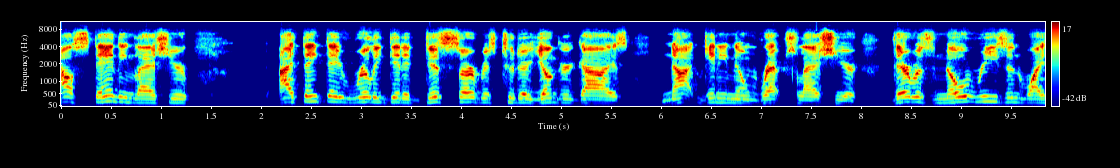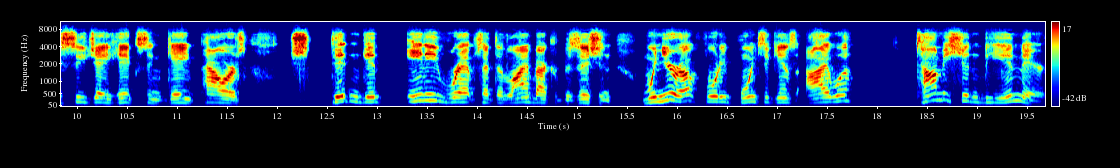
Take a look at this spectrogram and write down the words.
outstanding last year, I think they really did a disservice to their younger guys not getting them reps last year. There was no reason why CJ Hicks and Gabe Powers didn't get any reps at the linebacker position. When you're up 40 points against Iowa, Tommy shouldn't be in there.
